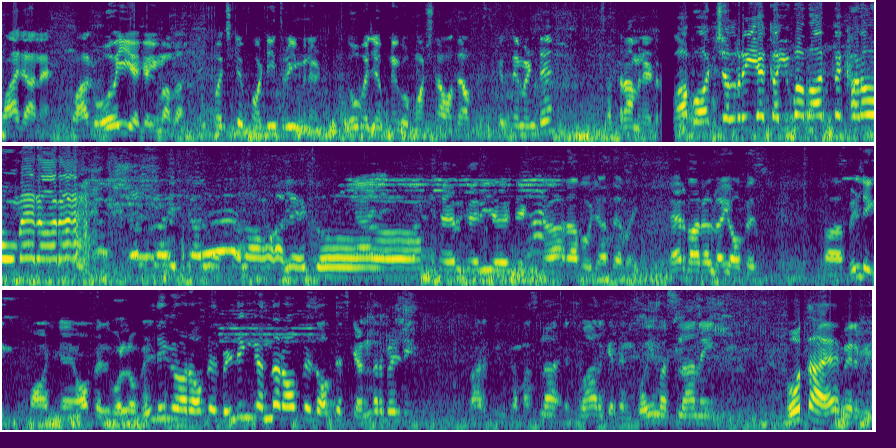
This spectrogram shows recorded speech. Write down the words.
वहाँ जाना है। वहाँ वो ही है कहीं बाबा। बज के फोर्टी थ्री मिनट दो बजे अपने को पहुँचना होता है ऑफ़िस कितने मिनट? है सत्रह मिनट। वहाँ बहुत चल रही है। कयूबाबाद पे खड़ा हूँ मैं आ रहा है खैर खैरियत। खराब हो जाता है भाई। खैर बहरहाल भाई ऑफ़िस बिल्डिंग पहुँच गए। ऑफ़िस बोल रहा हूँ। बिल्डिंग और ऑफ़िस बिल्डिंग के अंदर ऑफ़िस ऑफ़िस के अंदर बिल्डिंग पार्किंग का मसला इतवार के दिन कोई मसला नहीं। होता है फिर भी।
